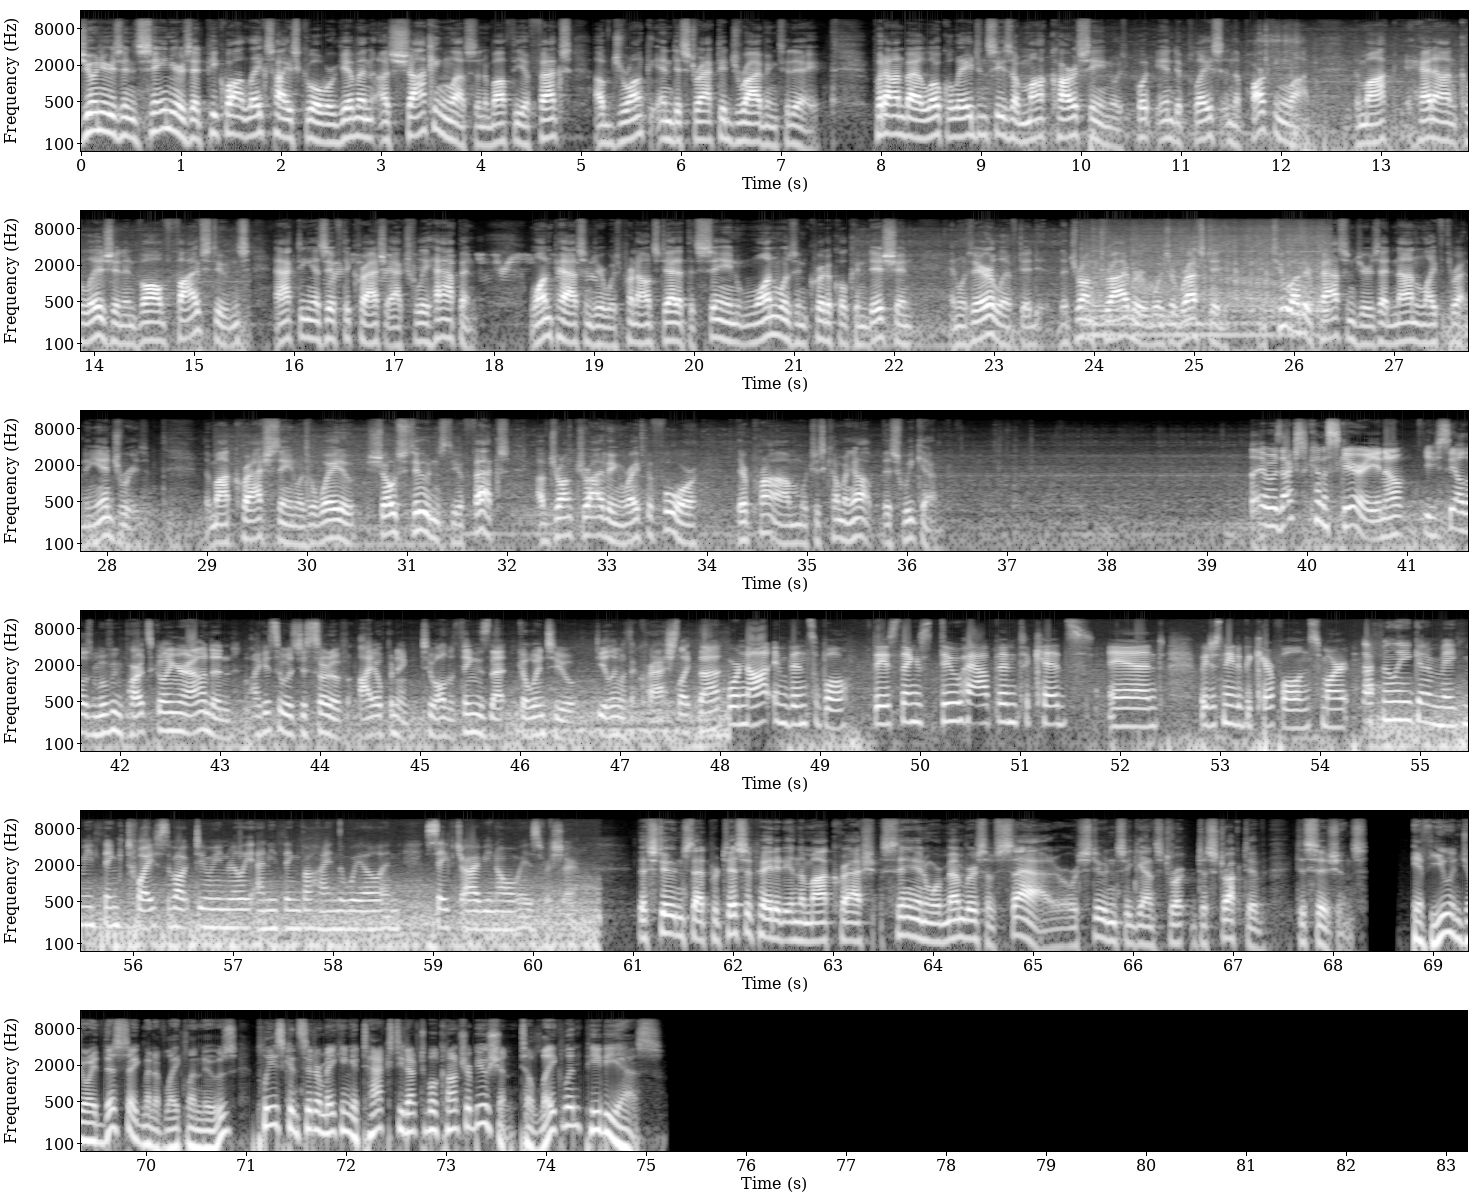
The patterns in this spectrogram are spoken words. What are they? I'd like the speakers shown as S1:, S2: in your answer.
S1: Juniors and seniors at Pequot Lakes High School were given a shocking lesson about the effects of drunk and distracted driving today. Put on by local agencies, a mock car scene was put into place in the parking lot. The mock head-on collision involved five students acting as if the crash actually happened. One passenger was pronounced dead at the scene, one was in critical condition and was airlifted. The drunk driver was arrested and two other passengers had non-life-threatening injuries. The mock crash scene was a way to show students the effects of drunk driving right before their prom, which is coming up this weekend.
S2: It was actually kind of scary, you know. You see all those moving parts going around, and I guess it was just sort of eye opening to all the things that go into dealing with a crash like that.
S3: We're not invincible. These things do happen to kids, and we just need to be careful and smart.
S4: Definitely gonna make me think twice about doing really anything behind the wheel and safe driving always for sure.
S1: The students that participated in the mock crash scene were members of SADD, or Students Against Destructive Decisions.
S5: If you enjoyed this segment of Lakeland News, please consider making a tax-deductible contribution to Lakeland PBS.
